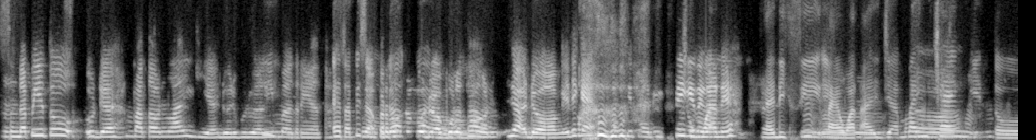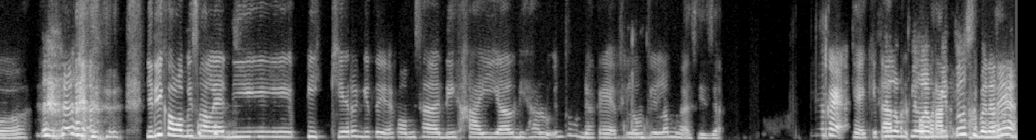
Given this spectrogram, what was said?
Hmm, tapi itu udah empat tahun lagi ya 2025 Iya. ternyata. Eh, tapi Nggak perlu nunggu 20 dong. tahun. Enggak dong. Ini kayak masih prediksi gitu kan ya. prediksi Mm-mm. lewat aja, melenceng Oh. gitu. Jadi kalau misalnya dipikir gitu ya, kalau misalnya dihayal, dihaluin tuh udah kayak film-film gak sih, Za? Ya, kayak Kayak kita Film-film itu sebenarnya-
